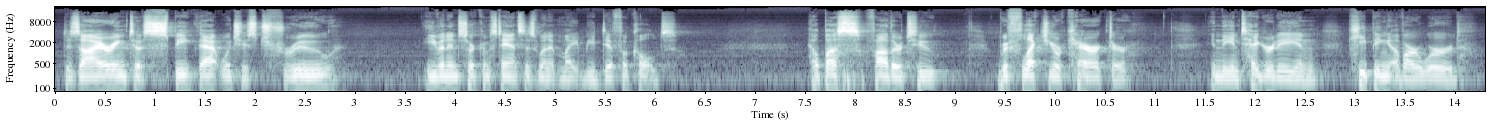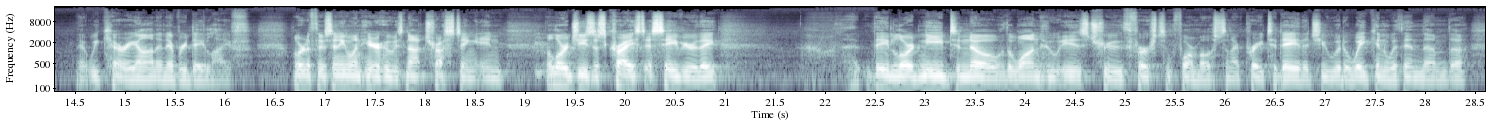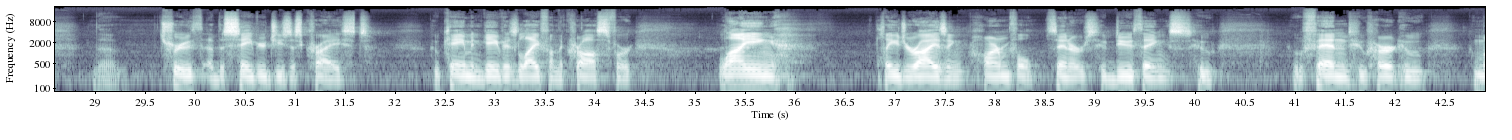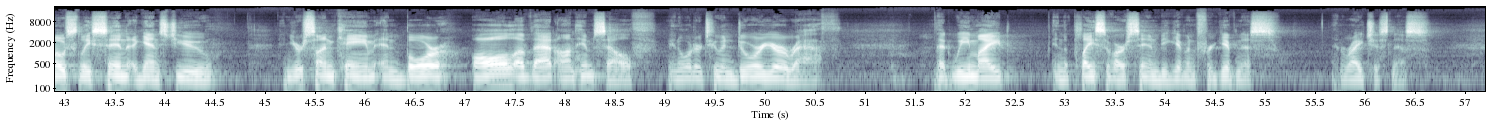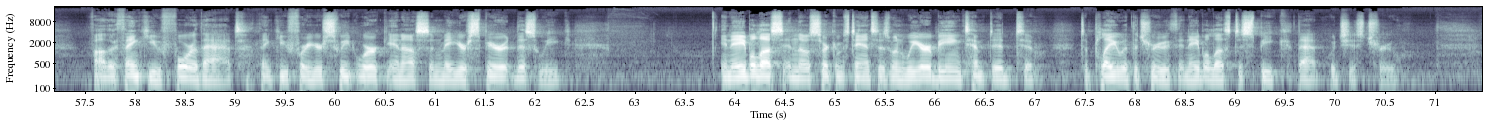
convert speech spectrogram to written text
desiring to speak that which is true, even in circumstances when it might be difficult. Help us, Father, to reflect your character in the integrity and keeping of our word that we carry on in everyday life. Lord, if there's anyone here who is not trusting in the Lord Jesus Christ as Savior, they, they, Lord, need to know the one who is truth first and foremost. And I pray today that you would awaken within them the, the truth of the Savior Jesus Christ, who came and gave his life on the cross for lying, plagiarizing, harmful sinners who do things, who, who offend, who hurt, who who mostly sin against you. And your son came and bore all of that on himself in order to endure your wrath, that we might, in the place of our sin, be given forgiveness and righteousness. Father, thank you for that. Thank you for your sweet work in us, and may your spirit this week enable us in those circumstances when we are being tempted to, to play with the truth, enable us to speak that which is true.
